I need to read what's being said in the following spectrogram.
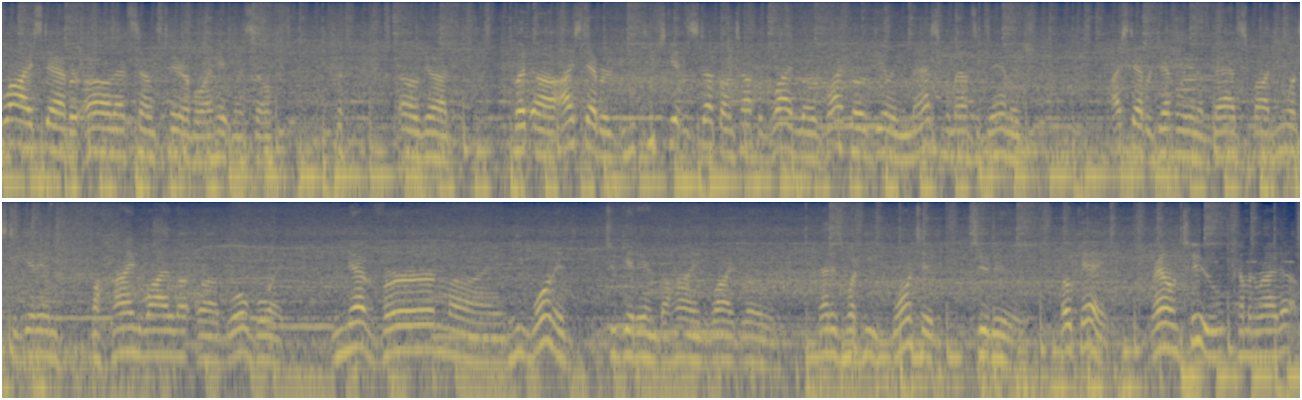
Fly Stabber. Oh, that sounds terrible. I hate myself. oh, God. But uh, Eye Stabber, he keeps getting stuck on top of Wide Load. Wide Load dealing massive amounts of damage. Eye Stabber definitely in a bad spot. He wants to get in behind Wide. Uh, whoa, boy. Never mind. He wanted to get in behind Wide Load. That is what he wanted to do. Okay, round two coming right up.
